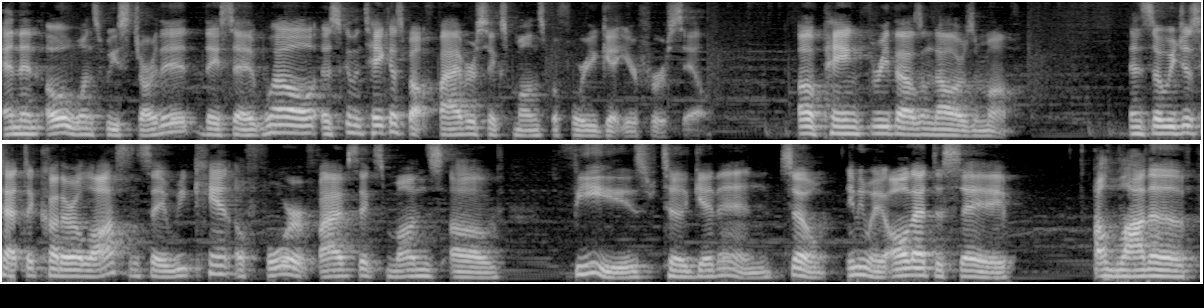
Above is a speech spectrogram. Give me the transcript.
And then, oh, once we started, they said, well, it's going to take us about five or six months before you get your first sale of paying three thousand dollars a month. And so we just had to cut our loss and say we can't afford five, six months of fees to get in. So anyway, all that to say, a lot of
